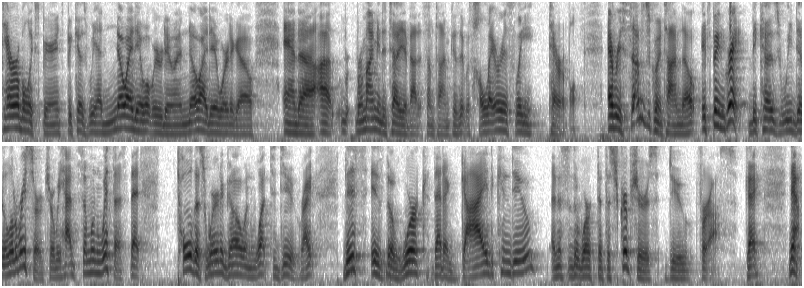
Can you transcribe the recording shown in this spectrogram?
terrible experience because we had no idea what we were doing, no idea where to go. And uh, uh, remind me to tell you about it sometime because it was hilariously terrible. Every subsequent time, though, it's been great because we did a little research or we had someone with us that told us where to go and what to do, right? This is the work that a guide can do, and this is the work that the scriptures do for us, okay? Now,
